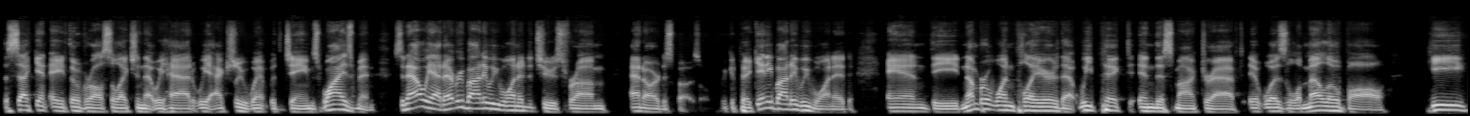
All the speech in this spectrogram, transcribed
The second, eighth overall selection that we had, we actually went with James Wiseman. So now we had everybody we wanted to choose from at our disposal. We could pick anybody we wanted. And the number one player that we picked in this mock draft, it was LaMelo Ball. He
